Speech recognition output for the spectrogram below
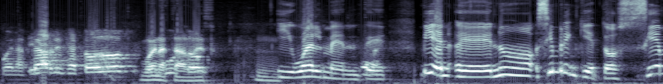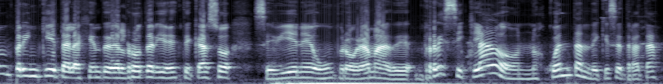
Buenas tardes a todos. Buenas tardes. Mm. Igualmente. Bien, eh, no, siempre inquietos, siempre inquieta la gente del Rotary. En este caso, se viene un programa de reciclado. ¿Nos cuentan de qué se trata?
